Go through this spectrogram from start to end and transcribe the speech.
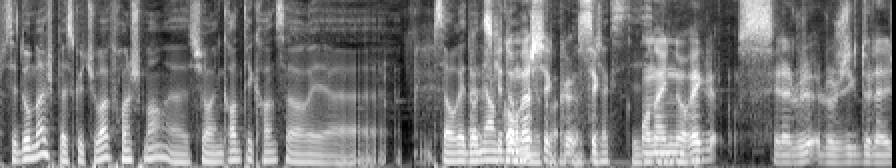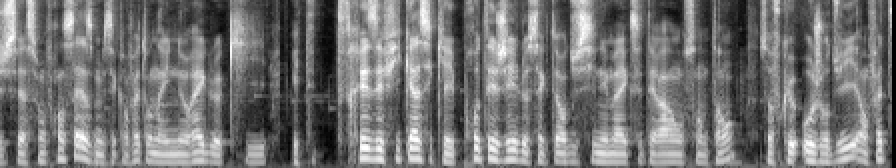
c'est dommage parce que tu vois, franchement, euh, sur un grand écran, ça aurait, euh, ça aurait Bah, donné ce qui est encore dommage, c'est que- On a une règle, c'est la lo- logique de la législation française, mais c'est qu'en fait on a une règle qui était très efficace et qui ait protégé le secteur du cinéma, etc. On s'entend. Sauf qu'aujourd'hui, en fait,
